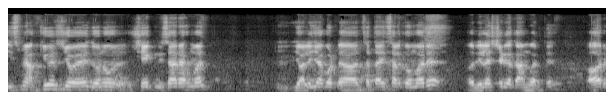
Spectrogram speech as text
इसमें अक्यूज जो है, दोनों शेख निसार अहमद जो अलीजा को सत्ताईस साल की उम्र है और रियल एस्टेट का काम करते और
